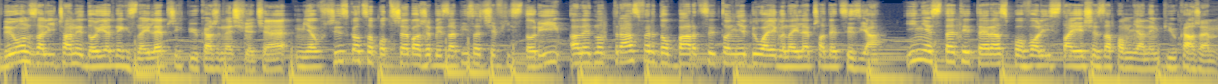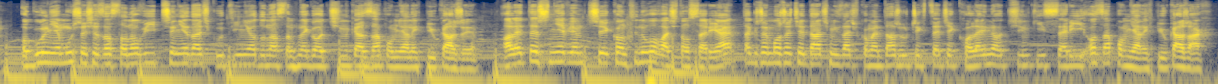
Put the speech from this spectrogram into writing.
Był on zaliczany do jednych z najlepszych piłkarzy na świecie, miał wszystko co potrzeba, żeby zapisać się w historii, ale no transfer do Barcy to nie była jego najlepsza decyzja. I niestety teraz powoli staje się zapomnianym piłkarzem. Ogólnie muszę się zastanowić, czy nie dać Coutinho do następnego odcinka zapomnianych piłkarzy. Ale też nie wiem, czy kontynuować tą serię, także możecie dać mi znać w komentarzu, czy chcecie kolejne odcinki z serii o zapomnianych piłkarzach.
